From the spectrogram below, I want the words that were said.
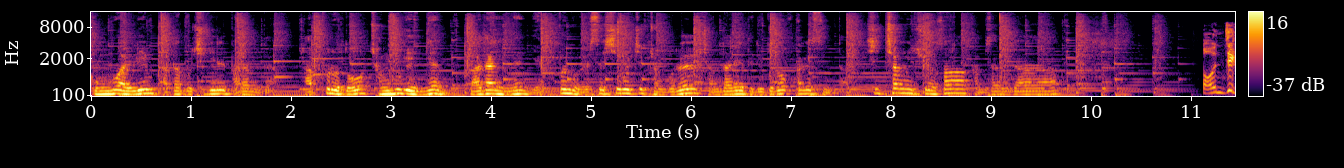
공고 알림 받아보시길 바랍니다. 앞으로도 전국에 있는 마당 있는 예쁜 월세 시골집 정보를 전달해 드리도록 하겠습니다. 시청해 주셔서 감사합니다. 언제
